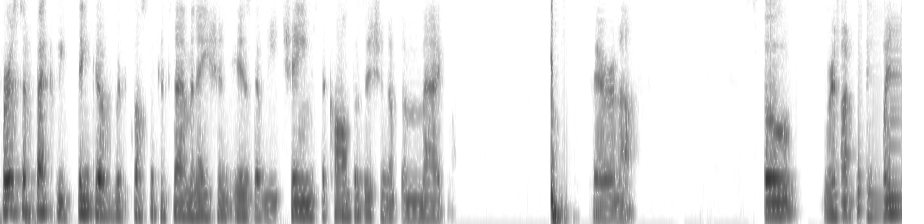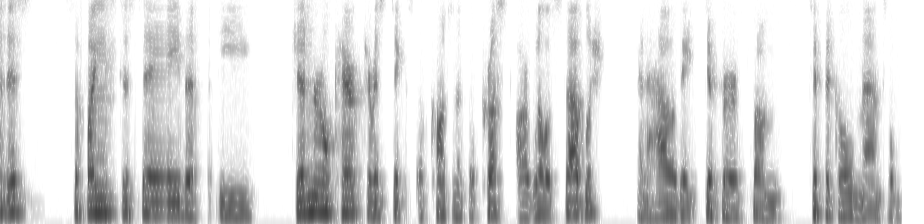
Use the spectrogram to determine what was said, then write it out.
first effect we think of with crustal contamination is that we change the composition of the magma. Fair enough. So we're not going to go into this. Suffice to say that the general characteristics of continental crust are well established and how they differ from typical mantle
